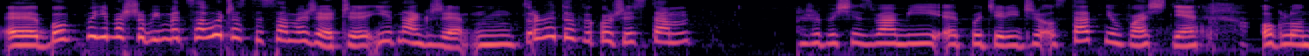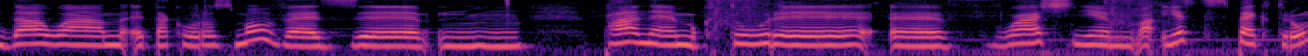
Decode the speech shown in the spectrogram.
e, bo ponieważ robimy cały czas te same rzeczy, jednakże mm, trochę to wykorzystam żeby się z wami e, podzielić, że ostatnio właśnie oglądałam e, taką rozmowę z mm, panem, który e, właśnie jest w spektrum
